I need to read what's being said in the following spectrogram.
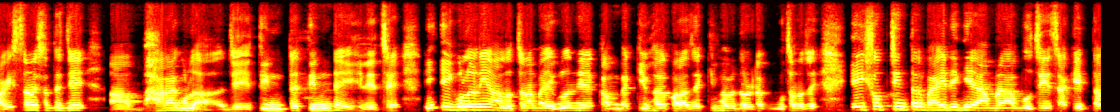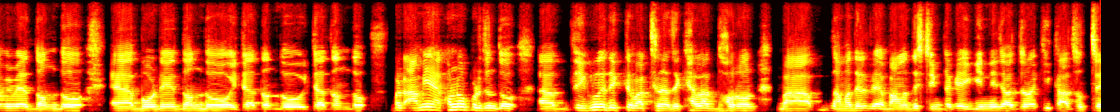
পাকিস্তানের সাথে যে ভাড়াগুলা যে তিনটা তিনটাই হেরেছে এইগুলো নিয়ে আলোচনা বা এগুলো নিয়ে কামব্যাক কীভাবে করা যায় কীভাবে দলটাকে গুছানো যায় এইসব চিন্তার বাইরে গিয়ে আমরা বলছি সাকিব তামিমের দ্বন্দ্ব বোর্ডের দ্বন্দ্ব এটা দ্বন্দ্ব ওইটা দ্বন্দ্ব। বাট আমি এখনও পর্যন্ত এগুলো দেখতে পাচ্ছি না যে খেলার ধরন বা আমাদের বাংলাদেশ টিমটাকে এগিয়ে নিয়ে যাওয়ার জন্য কি কাজ হচ্ছে।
